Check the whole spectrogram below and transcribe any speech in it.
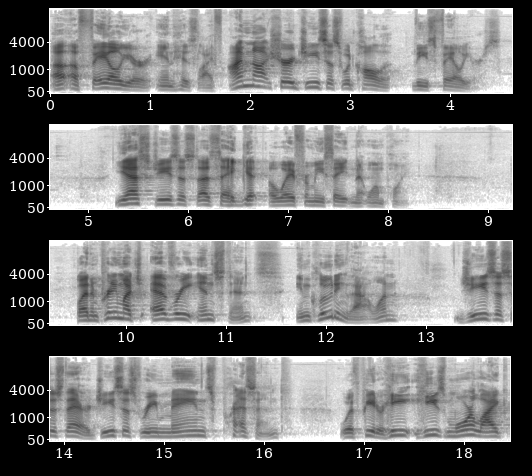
a, a failure in his life. I'm not sure Jesus would call it these failures. Yes, Jesus does say, Get away from me, Satan, at one point. But in pretty much every instance, including that one, Jesus is there. Jesus remains present with Peter. He, he's more like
